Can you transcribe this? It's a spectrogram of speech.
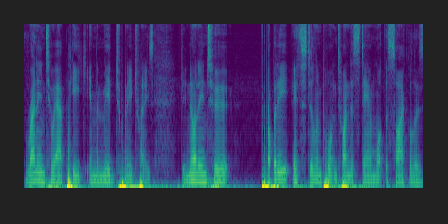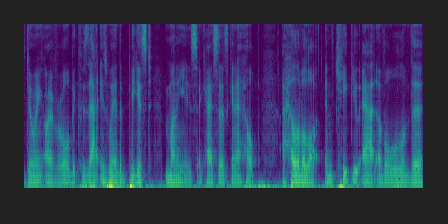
run into our peak in the mid 2020s. If you're not into property, it's still important to understand what the cycle is doing overall because that is where the biggest money is. Okay, so that's going to help a hell of a lot and keep you out of all of the,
